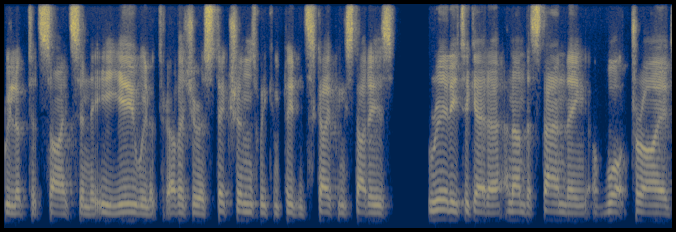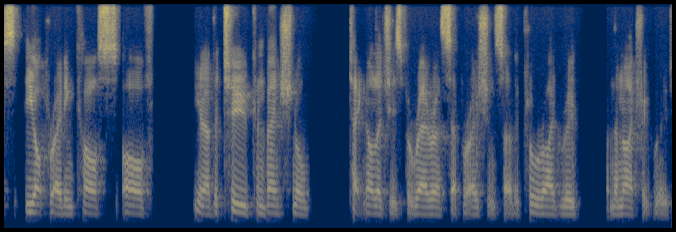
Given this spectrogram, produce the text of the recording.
We looked at sites in the EU. We looked at other jurisdictions. We completed scoping studies, really to get a, an understanding of what drives the operating costs of, you know, the two conventional technologies for rare earth separation, so the chloride route and the nitric route.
